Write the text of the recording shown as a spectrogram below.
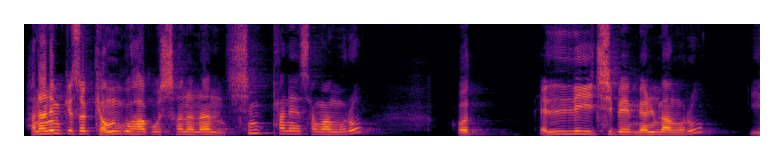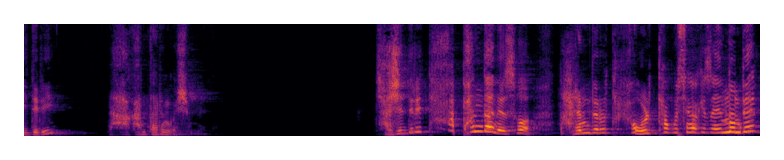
하나님께서 경고하고 선언한 심판의 상황으로 곧 엘리 집의 멸망으로 이들이 나아간다는 것입니다. 자신들이 다 판단해서 나름대로 다 옳다고 생각해서 했는데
